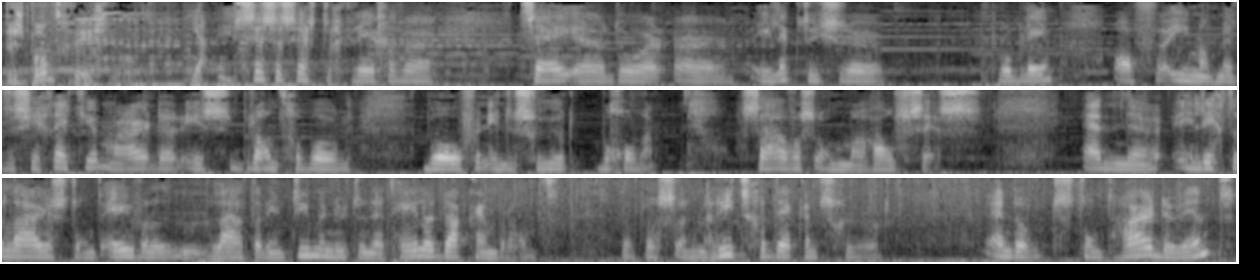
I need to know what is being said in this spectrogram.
Er is brand geweest hier ook. Ja, in 66 kregen we, zij uh, door uh, elektrische probleem of iemand met een sigaretje, maar er is brand gewoon boven in de schuur begonnen. S'avonds om half zes. En uh, in Lichterlaaien stond even later in tien minuten het hele dak in brand. Dat was een rietgedekkend schuur. En er stond harde wind.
